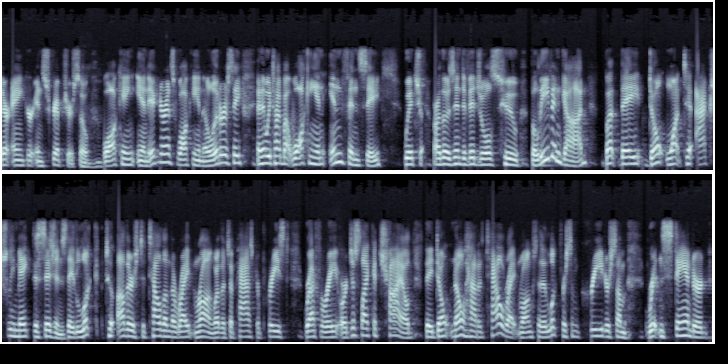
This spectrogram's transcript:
their anchor in Scripture. So mm-hmm. walking in ignorance, walking in illiteracy, and then we talk about walking in infancy, which are those individuals who believe in God, but they don't want to actually make decisions. They look to others to tell them the right and wrong, whether it's a pastor, priest, referee, or just like a child. They don't know how to tell right and wrong, so they look for some creed or some written standard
